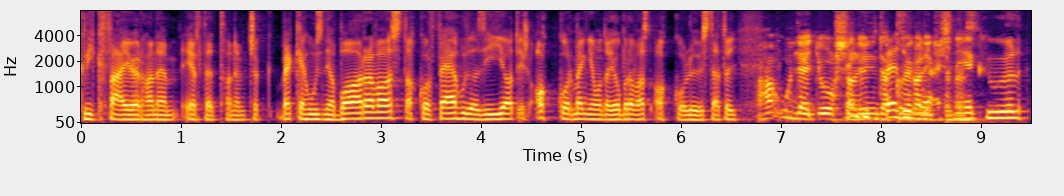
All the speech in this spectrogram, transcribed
quick fire, hanem érted, hanem csak be kell húzni a balra vaszt, akkor felhúz az íjat, és akkor megnyomod a jobbra vaszt, akkor lősz. Tehát, hogy Aha, úgy lehet gyorsan lőni, de akkor alig nélkül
